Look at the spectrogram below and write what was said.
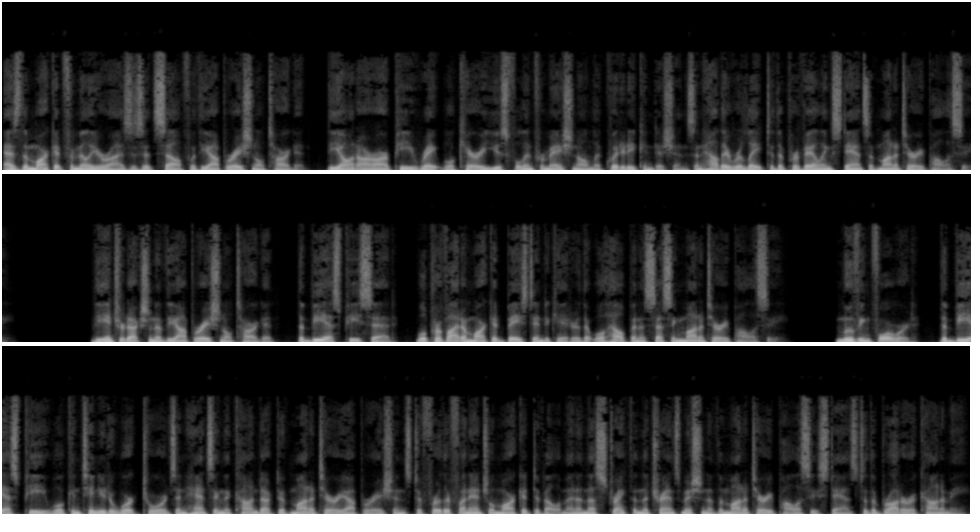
As the market familiarizes itself with the operational target, the on RRP rate will carry useful information on liquidity conditions and how they relate to the prevailing stance of monetary policy. The introduction of the operational target, the BSP said, will provide a market based indicator that will help in assessing monetary policy. Moving forward, the BSP will continue to work towards enhancing the conduct of monetary operations to further financial market development and thus strengthen the transmission of the monetary policy stance to the broader economy,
